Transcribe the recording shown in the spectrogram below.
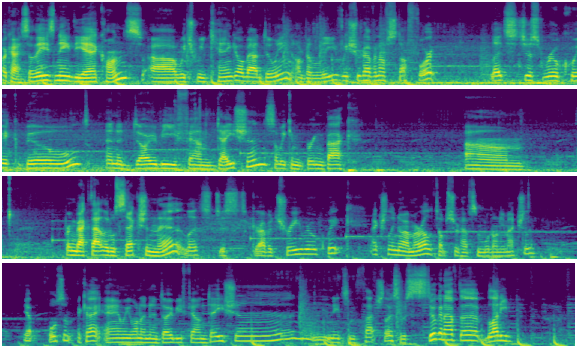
Okay, so these need the air cons, uh, which we can go about doing. I believe we should have enough stuff for it. Let's just real quick build an Adobe foundation so we can bring back um, bring back that little section there. Let's just grab a tree real quick. Actually, no, Morellatops should have some wood on him, actually. Yep, awesome. Okay, and we want an Adobe foundation. Need some thatch, though, so we're still to have to bloody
